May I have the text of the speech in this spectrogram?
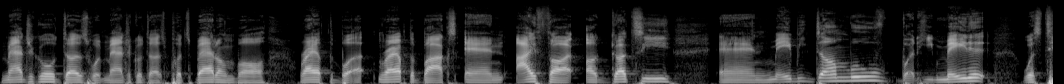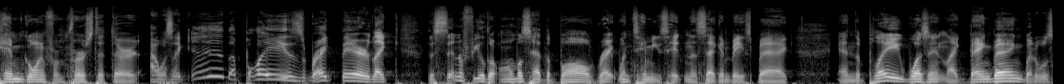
Madrigal does what Madrigal does, puts bat on ball right up the right up the box, and I thought a gutsy and maybe dumb move, but he made it. Was Tim going from first to third? I was like, eh, the play is right there. Like the center fielder almost had the ball right when Timmy's hitting the second base bag, and the play wasn't like bang bang, but it was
